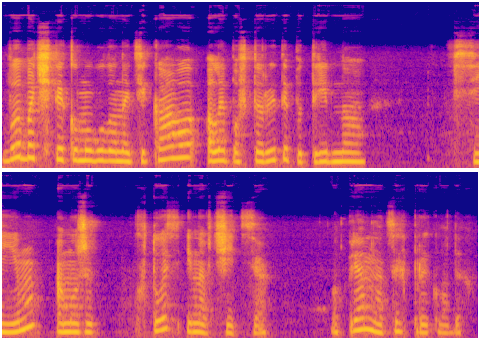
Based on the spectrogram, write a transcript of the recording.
Вибачте, кому було не цікаво, але повторити потрібно всім, а може хтось і навчиться. От прямо на цих прикладах.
